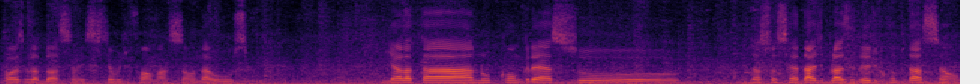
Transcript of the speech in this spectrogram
pós-graduação em Sistema de Informação da USP e ela está no congresso da Sociedade Brasileira de Computação.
